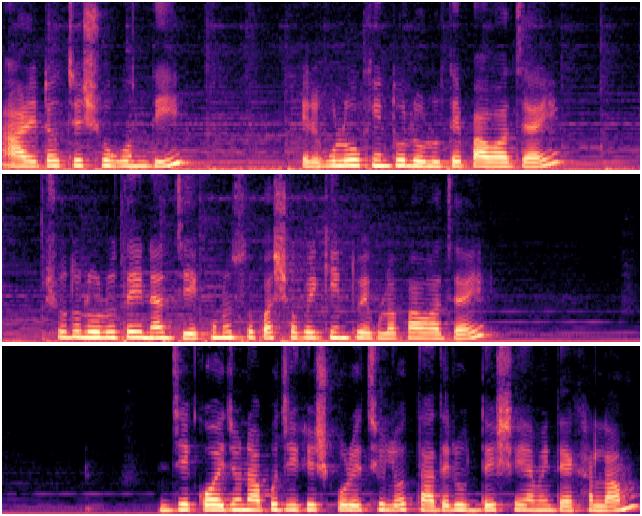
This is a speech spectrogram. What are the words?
আর এটা হচ্ছে সুগন্ধি। এগুলোও কিন্তু লুলুতে পাওয়া যায়। শুধু লুলুতেই না যে কোনো সুপার শপে কিন্তু এগুলো পাওয়া যায়। যে কয়জন আপু জিজ্ঞেস করেছিল, তাদের উদ্দেশ্যে আমি দেখালাম।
